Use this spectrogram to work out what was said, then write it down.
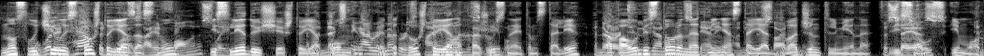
Но случилось то, что я заснул, и следующее, что я помню, это то, что я нахожусь на этом столе, а по обе стороны от меня стоят два джентльмена, Висеус и Мор.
